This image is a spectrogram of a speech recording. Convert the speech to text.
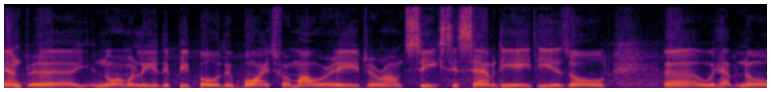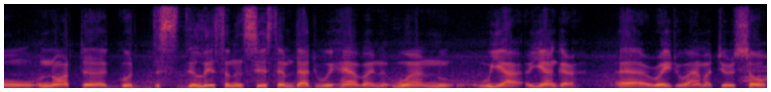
And uh, normally the people, the boys from our age, around 60, 70, 80 years old, uh, we have no not uh, good the listening system that we have when we are younger uh, radio amateurs. So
